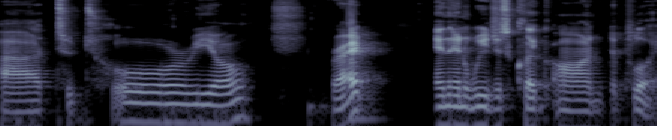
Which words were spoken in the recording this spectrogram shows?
uh, tutorial, right? And then we just click on deploy.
